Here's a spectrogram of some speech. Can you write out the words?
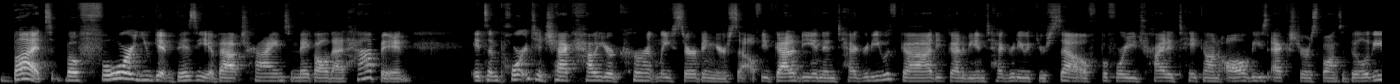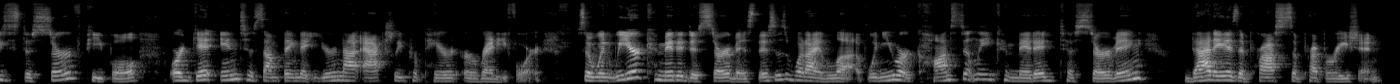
But before you get busy about trying to make all that happen, it's important to check how you're currently serving yourself. You've got to be in integrity with God, you've got to be integrity with yourself before you try to take on all these extra responsibilities to serve people or get into something that you're not actually prepared or ready for. So, when we are committed to service, this is what I love. When you are constantly committed to serving, that is a process of preparation.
